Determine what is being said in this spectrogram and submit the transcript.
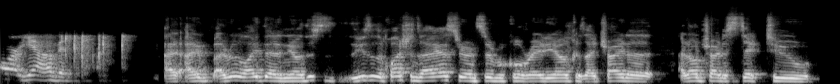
more, yeah, of it. I, I, I really like that, and you know, this these are the questions I asked here on Super Cool Radio because I try to I don't try to stick to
